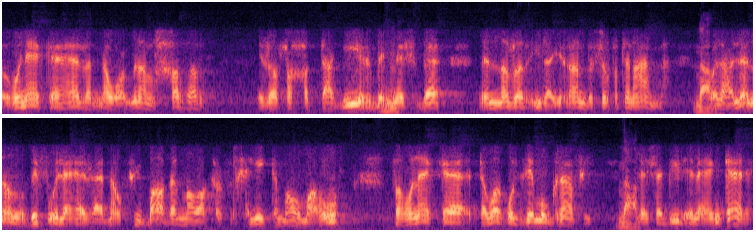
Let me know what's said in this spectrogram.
هناك هذا النوع من الحذر إذا صح التعبير بالنسبة للنظر إلى إيران بصفة عامة نعم. ولعلنا نضيف إلى هذا أنه في بعض المواقع في الخليج كما هو معروف فهناك توغل ديموغرافي نعم. لا سبيل إلى انكاره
